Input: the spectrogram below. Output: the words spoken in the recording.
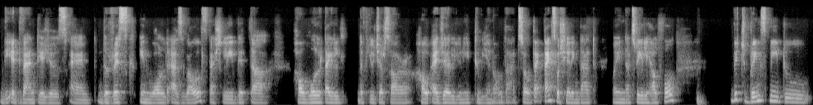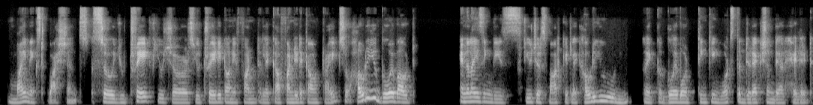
the advantages and the risk involved as well, especially with uh, how volatile the futures are, how agile you need to be, and all that. So th- thanks for sharing that, Moin. That's really helpful. Which brings me to my next questions. So you trade futures, you trade it on a fund like a funded account, right? So how do you go about analyzing these futures market? Like how do you like go about thinking what's the direction they are headed?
